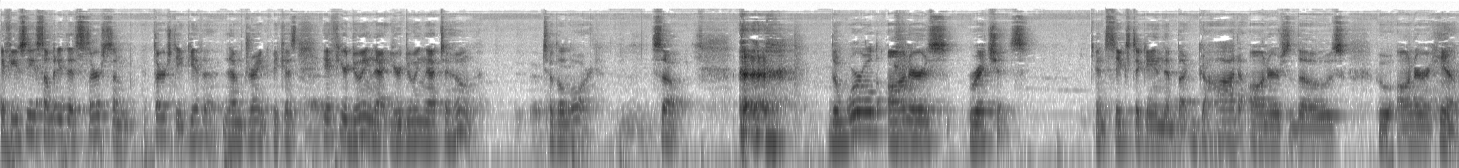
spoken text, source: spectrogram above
If you see somebody that's thirsty, give them drink. Because if you're doing that, you're doing that to whom? To the Lord. So, the world honors riches and seeks to gain them, but God honors those who honor Him.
